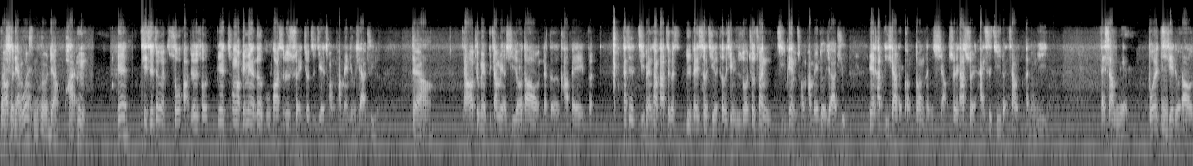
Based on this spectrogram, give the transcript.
然后这两为什么会有两派？嗯，因为。其实这个说法就是说，因为冲到边边的肋骨的话，是不是水就直接从旁边流下去了？对啊，然后就没有比较没有吸收到那个咖啡粉。但是基本上它这个滤杯设计的特性是说，就算即便从旁边流下去，因为它底下的孔洞很小，所以它水还是基本上很容易在上面，不会直接流到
